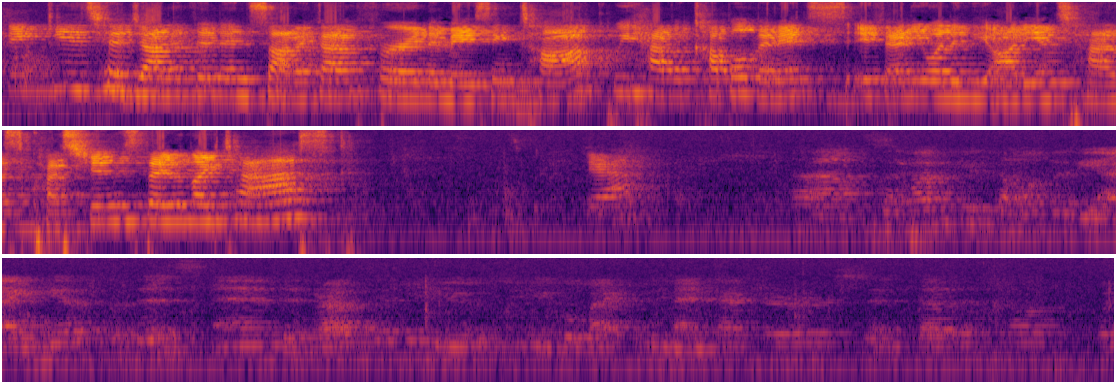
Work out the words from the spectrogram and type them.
Thank you to Jonathan and Sadhika for an amazing talk. We have a couple minutes if anyone in the audience has questions they would like to ask. Yeah? Uh, so how did you come up with the idea for this and the drugs that you use? Do you go back to the manufacturers and tell them what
